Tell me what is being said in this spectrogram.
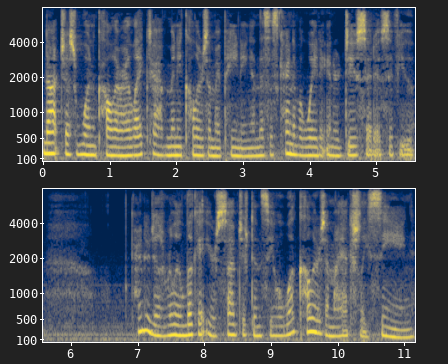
not just one color. I like to have many colors in my painting, and this is kind of a way to introduce it, is if you kind of just really look at your subject and see, well, what colors am I actually seeing?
